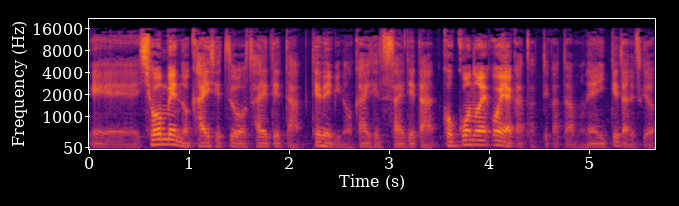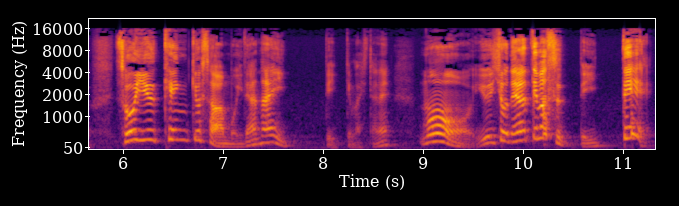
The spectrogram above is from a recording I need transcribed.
えー、正面の解説をされてた、テレビの解説されてた、ここの親方って方もね、言ってたんですけど、そういう謙虚さはもういらないって言ってましたね。もう優勝狙ってますって言って、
